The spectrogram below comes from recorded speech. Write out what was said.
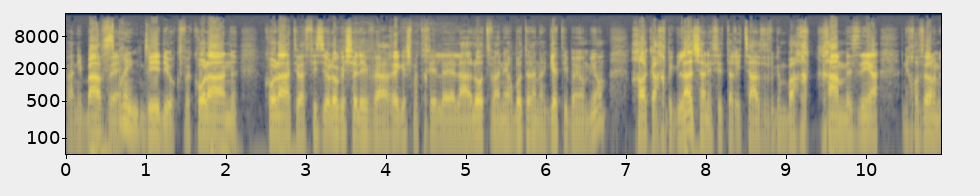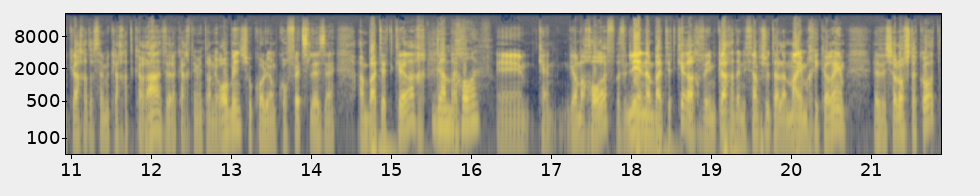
ואני בא ו... ספרינט. בדיוק, וכל ה... כל הפיזיולוגיה שלי והרגש מתחיל אה, לעלות, ואני הרבה יותר אנרגטי ביום-יום. אחר כך, בגלל שאני עשיתי את הריצה הזאת, וגם בא חם, מזיע, אני חוזר למקלחת, עושה מקלחת קרה, זה לקחתי מטוני רובין, שהוא כל יום קופץ לאיזה אמבטיית קרח. גם אז- בחורף? אה, כן, גם בחורף. אז לי אין אמבטיית קרח, זה עם מקלחת, אני שם פשוט על המים הכי קרים, לאיזה שלוש דקות,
